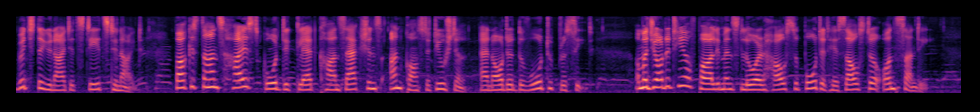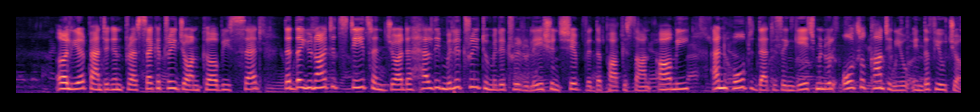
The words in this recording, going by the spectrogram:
which the United States denied. Pakistan's highest court declared Khan's actions unconstitutional and ordered the vote to proceed. A majority of Parliament's lower house supported his ouster on Sunday. Earlier, Pentagon Press Secretary John Kirby said that the United States enjoyed a healthy military to military relationship with the Pakistan Army and hoped that his engagement will also continue in the future.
